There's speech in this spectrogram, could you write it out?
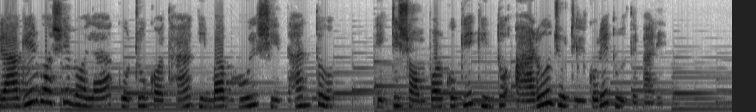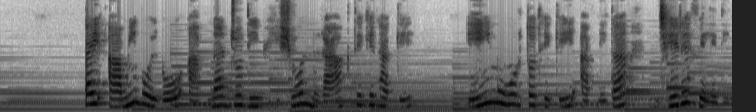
রাগের বশে বলা কটু কথা কিংবা ভুল সিদ্ধান্ত একটি সম্পর্ককে কিন্তু আরও জটিল করে তুলতে পারে। তাই আমি বলব, আপনার যদি ভীষণ রাগ থেকে থাকে, এই মুহূর্ত থেকেই আপনি তা ঝেড়ে ফেলে দিন।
